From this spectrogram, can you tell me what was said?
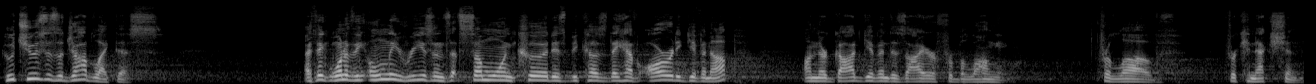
Who chooses a job like this? I think one of the only reasons that someone could is because they have already given up on their God given desire for belonging, for love, for connection.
